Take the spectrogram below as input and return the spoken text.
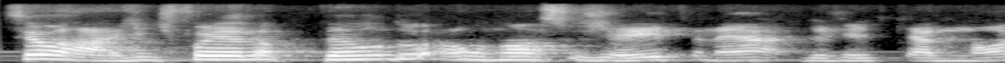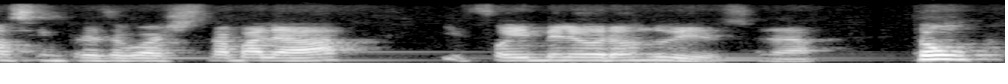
sei lá, a gente foi adaptando ao nosso jeito, né? Do jeito que a nossa empresa gosta de trabalhar e foi melhorando isso, né? Então,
